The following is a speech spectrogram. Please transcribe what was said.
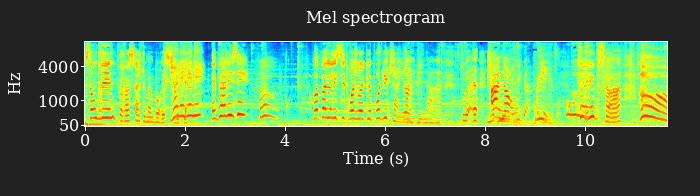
Sandrine, le rinçage de Mme Boris. J'allais y aller. Eh ben, allez-y. Oh. On va pas la laisser trois jours avec le produit. J'arrive, Mme Binard. Hein. Tout euh, Ah non, oui, Oui. Terrible, ça. Hein. Oh,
